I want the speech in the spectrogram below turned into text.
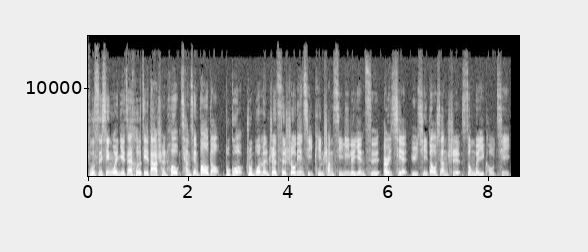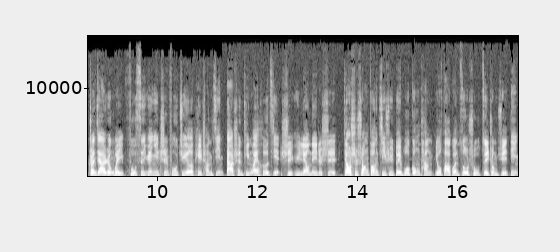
福斯新闻也在和解达成后抢先报道，不过主播们这次收敛起平常犀利的言辞，而且语气倒像是松了一口气。专家认为，福斯愿意支付巨额赔偿金，达成庭外和解是预料内的事。要是双方继续对簿公堂，由法官做出最终决定，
